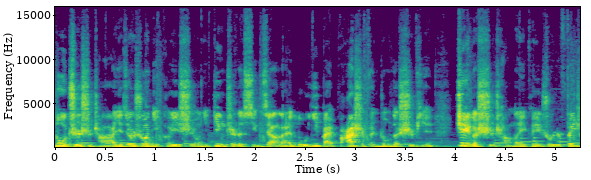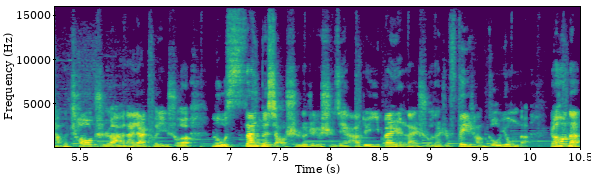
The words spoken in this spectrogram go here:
录制时长啊，也就是说你可以使用你定制的形象来录一百八十分钟的视频，这个时长呢也可以说是非常的超值啊，大家可以说录三个小时的这个时间啊，对一般人来说它是非常够用的。然后呢，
